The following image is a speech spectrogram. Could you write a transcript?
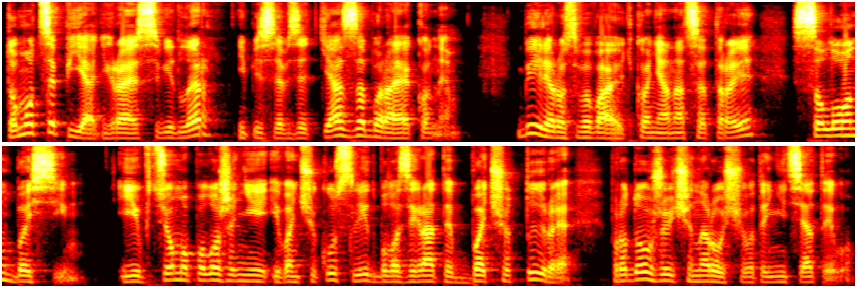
Тому c5 грає Свідлер і після взяття забирає конем. Білі розвивають коня на c3, слон b7. І в цьому положенні Іванчуку слід було зіграти b4, продовжуючи нарощувати ініціативу,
